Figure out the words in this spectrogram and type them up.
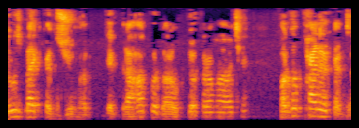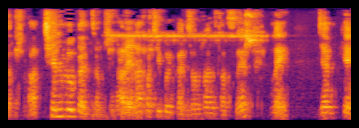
use by consumer જે ગ્રાહકો દ્વારા ઉપયોગ કરવામાં આવે છે ફોર ધ ફાઇનલ કન્ઝમ્પશન આ છેલ્લું કન્ઝમ્પશન હવે એના પછી કોઈ કન્ઝમ્પશન થશે નહીં. જેમ કે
